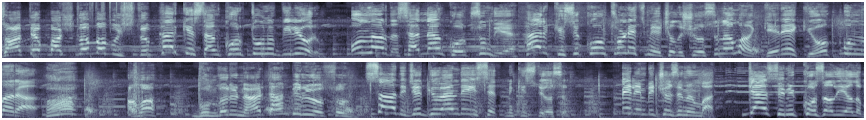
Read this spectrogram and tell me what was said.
Zaten başlamamıştım. Herkesten korktuğunu biliyorum. Onlar da senden korksun diye herkesi kontrol etmeye çalışıyorsun ama gerek yok bunlara. Ha? Ama bunları nereden biliyorsun? Sadece güvende hissetmek istiyorsun. Benim bir çözümüm var. Gel seni kozalayalım.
